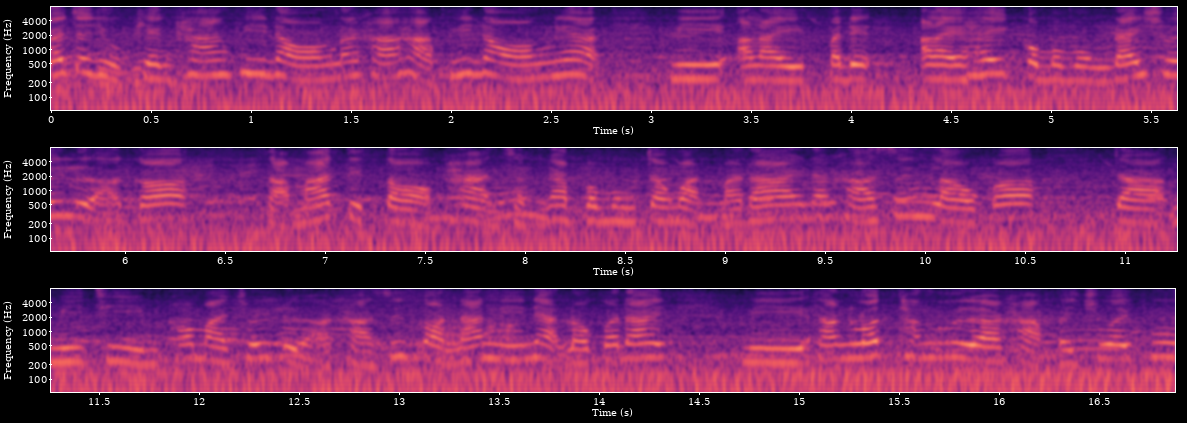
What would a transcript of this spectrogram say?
ก็จะอยู่เคียงข้างพี่น้องนะคะ หากพี่น้องเนี่ยมีอะไรประเด็นอะไรให้กรมประมงได้ช่วยเหลือก็สามารถติดต่อผ่านสำนักงานประมงจังหวัดมาได้นะคะ ซึ่งเราก็จะมีทีมเข้ามาช่วยเหลือค่ะ ซึ่งก่อนหน้านี้เนี่ยเราก็ได้มีทั้งรถทั้งเรือค่ะ ไปช่วยผู้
